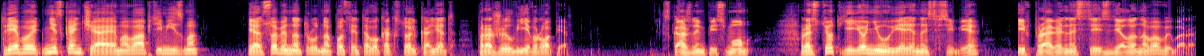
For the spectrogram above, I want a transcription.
требует нескончаемого оптимизма, и особенно трудно после того, как столько лет прожил в Европе. С каждым письмом растет ее неуверенность в себе и в правильности сделанного выбора.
